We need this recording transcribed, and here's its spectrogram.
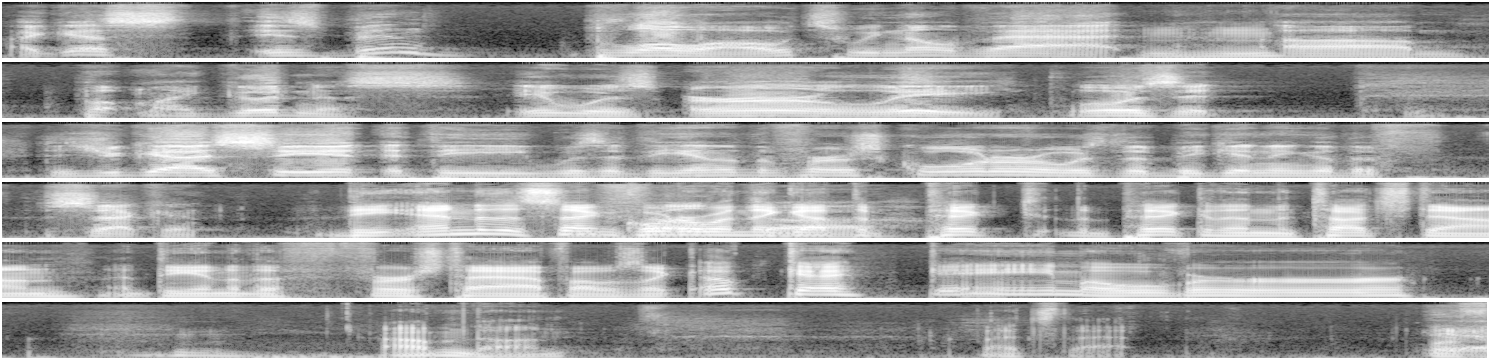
I guess it's been blowouts. We know that. Um, but my goodness, it was early. What was it? Did you guys see it at the? Was it the end of the first quarter or was it the beginning of the f- second? The end of the second You quarter when they felt, got uh, the pick, the pick, and then the touchdown at the end of the first half, I was like, okay, game over. I'm done. That's that. We're yeah,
